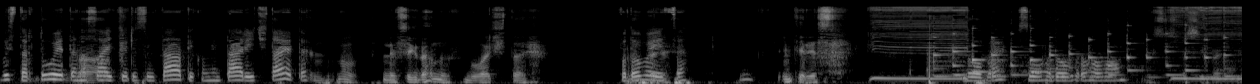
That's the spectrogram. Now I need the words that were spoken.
Ви стартуєте на сайті результати, коментарі читаєте? Ну, не завжди, але буває читаю. Подобається? Інтересно. Добре, всього доброго вам. Спасибо.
